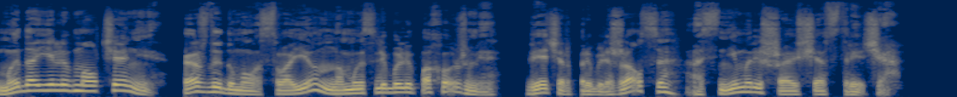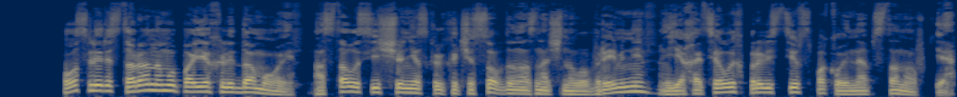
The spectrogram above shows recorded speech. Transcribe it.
Мы доели в молчании. Каждый думал о своем, но мысли были похожими. Вечер приближался, а с ним и решающая встреча. После ресторана мы поехали домой. Осталось еще несколько часов до назначенного времени, и я хотел их провести в спокойной обстановке.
